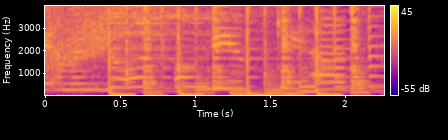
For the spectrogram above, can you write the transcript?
Белый лед, он близкий от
